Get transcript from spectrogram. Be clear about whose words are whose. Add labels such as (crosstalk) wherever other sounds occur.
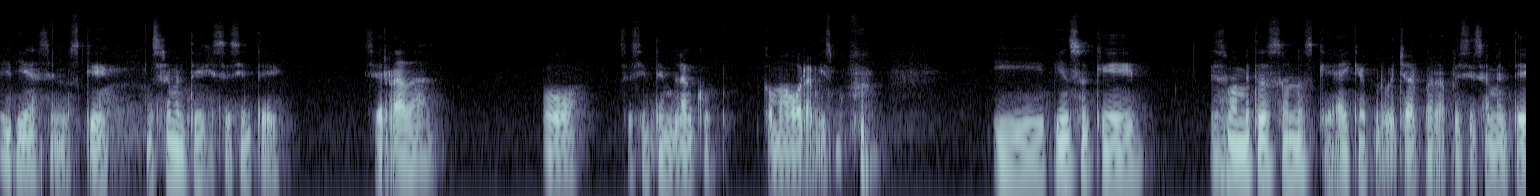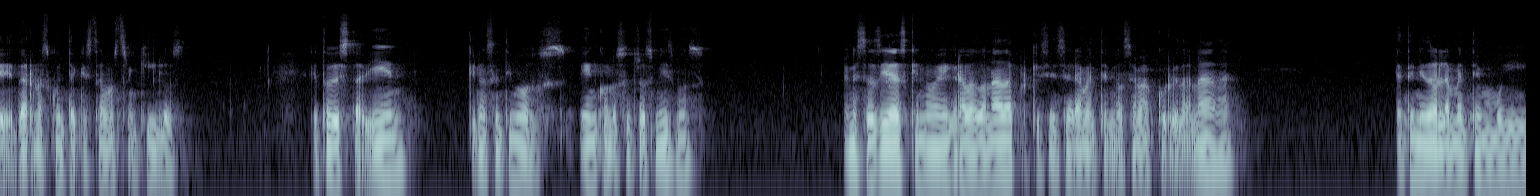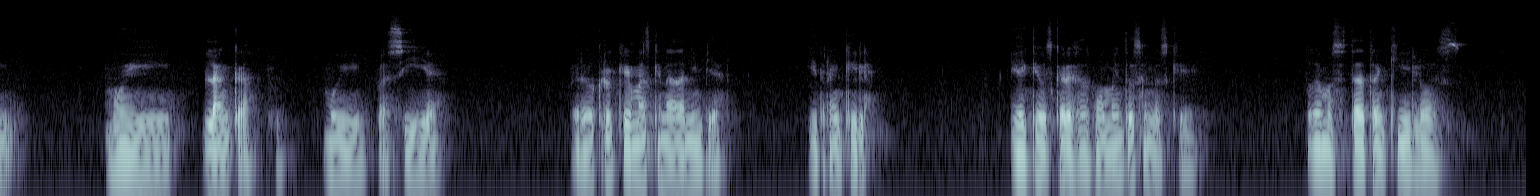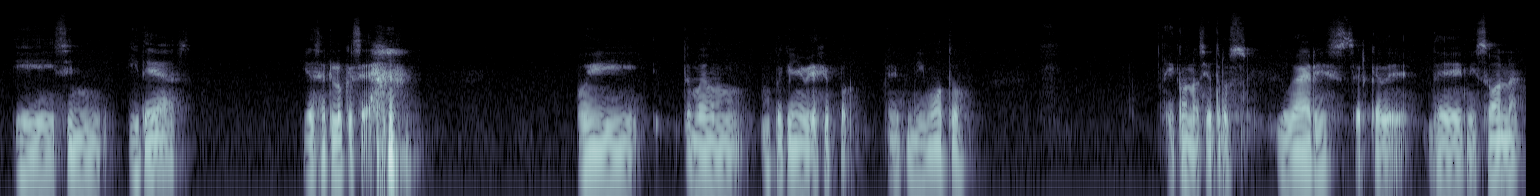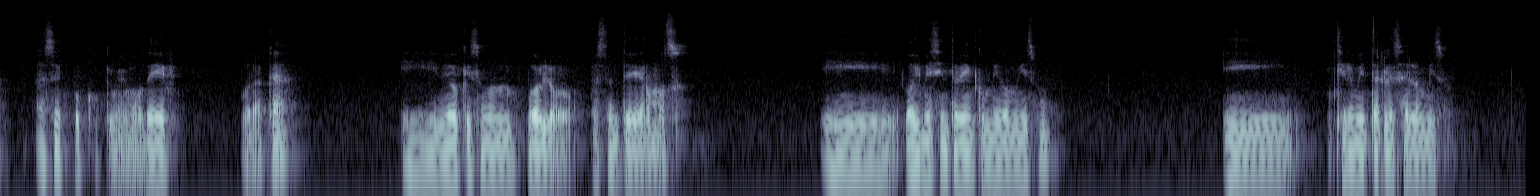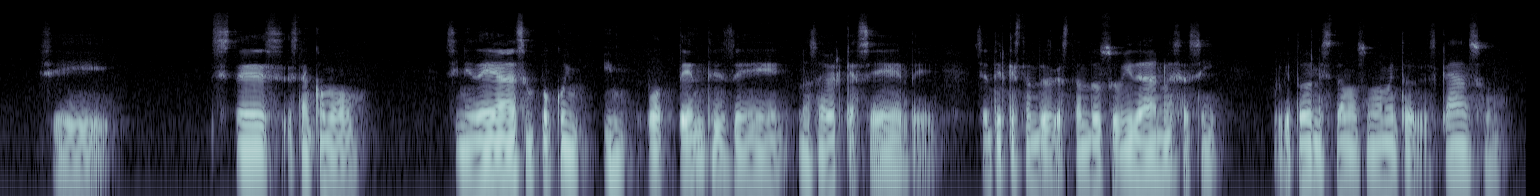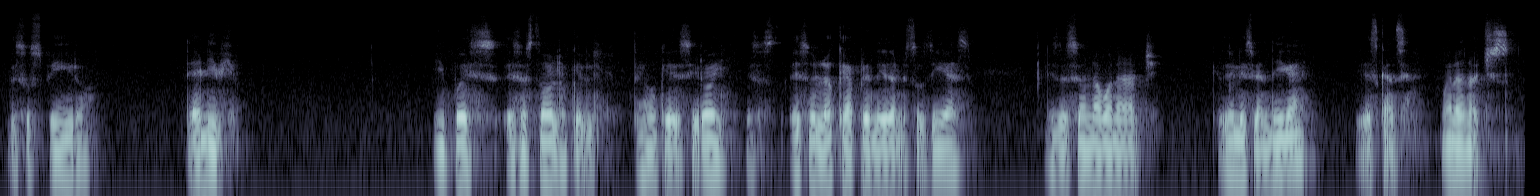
Speaker 1: Hay días en los que necesariamente se siente cerrada o se siente en blanco, como ahora mismo. (laughs) y pienso que esos momentos son los que hay que aprovechar para precisamente darnos cuenta que estamos tranquilos, que todo está bien, que nos sentimos bien con nosotros mismos. En estos días que no he grabado nada porque sinceramente no se me ha ocurrido nada he tenido la mente muy, muy blanca, muy vacía, pero creo que más que nada limpia y tranquila. Y hay que buscar esos momentos en los que podemos estar tranquilos y sin ideas y hacer lo que sea. (laughs) Hoy tomé un, pequeño viaje por en mi moto conocí otros lugares cerca de, mi zona. Hace poco que me mudé por acá y veo que es un pueblo bastante hermoso. Y hoy me siento bien conmigo mismo y quiero invitarles a lo mismo. Si, ustedes están como sin ideas, un poco impotentes de no saber qué hacer, de sentir que están desgastando su vida, no es así, porque todos necesitamos un momento de descanso, de suspiro, de alivio. Y pues eso es todo lo que tengo que decir hoy, eso es, lo que he aprendido en estos días. Les deseo una buena noche, que Dios les bendiga y descansen. Buenas noches.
